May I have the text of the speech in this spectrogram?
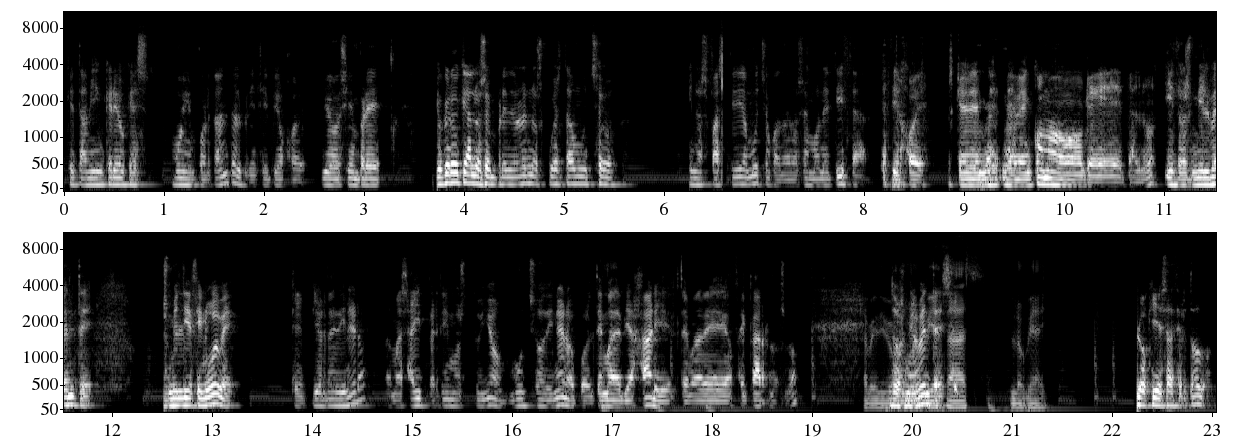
que también creo que es muy importante. Al principio, yo siempre, yo creo que a los emprendedores nos cuesta mucho y nos fastidia mucho cuando no se monetiza. Decir, joder, es que me, ven como que tal, ¿no? Y 2020, 2019, se pierde dinero. Además, ahí perdimos tú y yo mucho dinero por el tema de viajar y el tema de obcecarnos, ¿no? 2020 lo que hay. Lo quieres hacer todo.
